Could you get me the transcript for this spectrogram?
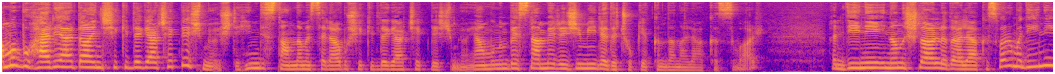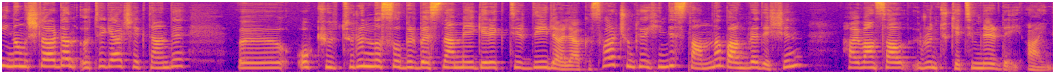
Ama bu her yerde aynı şekilde gerçekleşmiyor işte. Hindistan'da mesela bu şekilde gerçekleşmiyor. Yani bunun beslenme rejimiyle de çok yakından alakası var. Hani dini inanışlarla da alakası var ama dini inanışlardan öte gerçekten de e, o kültürün nasıl bir beslenmeye gerektirdiği ile alakası var. Çünkü Hindistan'la Bangladeş'in hayvansal ürün tüketimleri de aynı.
